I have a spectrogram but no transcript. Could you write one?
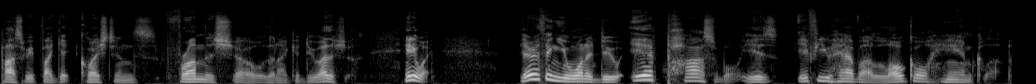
possibly if I get questions from this show, then I could do other shows. Anyway, the other thing you want to do, if possible, is if you have a local ham club,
